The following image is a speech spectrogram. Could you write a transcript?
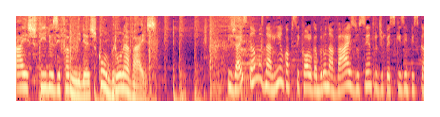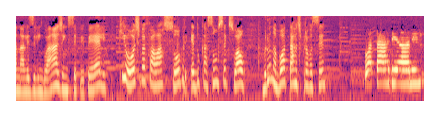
Pais, Filhos e Famílias, com Bruna Vaz. E já estamos na linha com a psicóloga Bruna Vaz, do Centro de Pesquisa em Psicanálise e Linguagem, CPPL, que hoje vai falar sobre educação sexual. Bruna, boa tarde para você. Boa tarde, Anne.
